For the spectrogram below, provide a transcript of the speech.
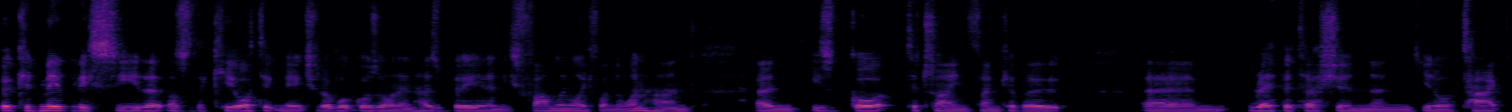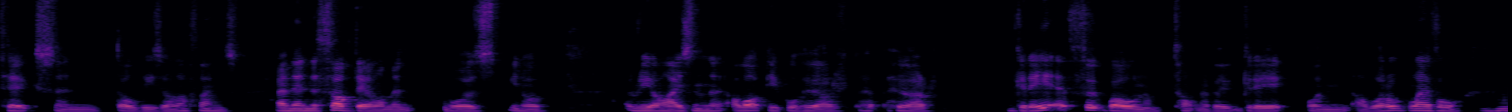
but could maybe see that there's the chaotic nature of what goes on in his brain and his family life on the one hand, and he's got to try and think about um, repetition and you know tactics and all these other things. And then the third element was you know realizing that a lot of people who are who are great at football, and I'm talking about great on a world level, mm-hmm.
